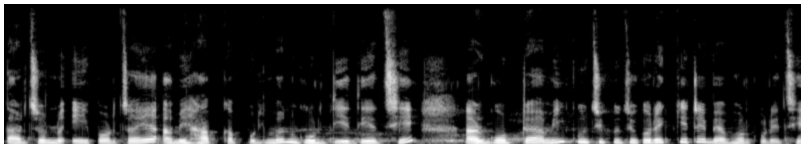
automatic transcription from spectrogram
তার জন্য এই পর্যায়ে আমি হাফ কাপ পরিমাণ গুড় দিয়ে দিয়েছি। আর গুড়টা আমি কুচি কুচি করে কেটে ব্যবহার করেছি।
